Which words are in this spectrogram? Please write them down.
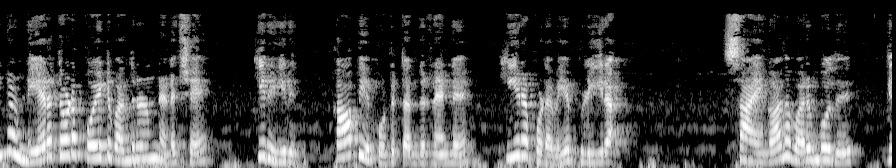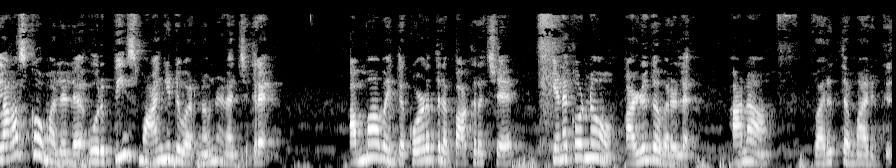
இன்னும் நேரத்தோட போயிட்டு வந்துடணும்னு நினைச்சேன் இரு இரு காப்பியை போட்டு தந்துடுறேன்னு கீரை புடவைய பிழிகிறா சாயங்காலம் வரும்போது கிளாஸ்கோ மல்லில் ஒரு பீஸ் வாங்கிட்டு வரணும்னு நினச்சிக்கிறேன். அம்மாவை இந்த கோலத்தில் பார்க்குறச்ச எனக்கு ஒன்றும் அழுக வரல. ஆனால் வருத்தமாக இருக்கு.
